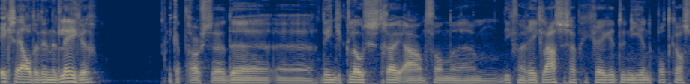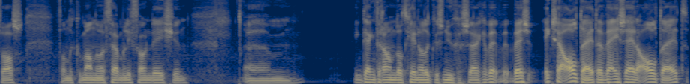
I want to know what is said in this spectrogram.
ik zei altijd in het leger. Ik heb trouwens uh, de uh, Danger Close trui aan van, um, die ik van Ray heb gekregen toen hij hier in de podcast was van de Commando Family Foundation. Um, ik denk eraan om datgene wat ik dus nu ga zeggen. Wij, ik zei altijd en wij zeiden altijd.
